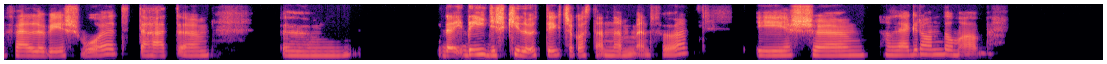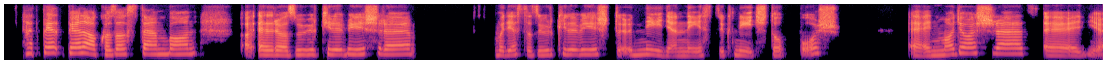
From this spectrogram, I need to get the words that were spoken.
fellövés volt, tehát de, de így is kilőtték, csak aztán nem ment föl. És a legrandomabb, Hát például Kazasztánban erre az űrkilövésre vagy ezt az űrkilövést négyen néztük, négy stoppos, egy magyar srác, egy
